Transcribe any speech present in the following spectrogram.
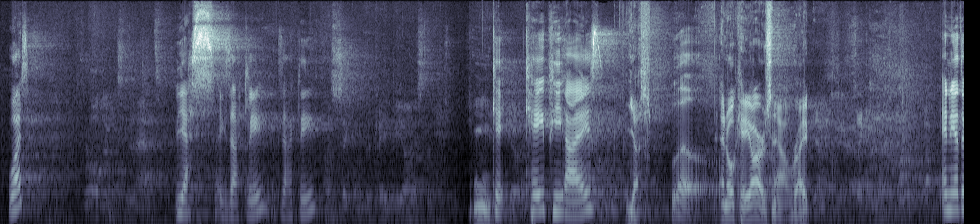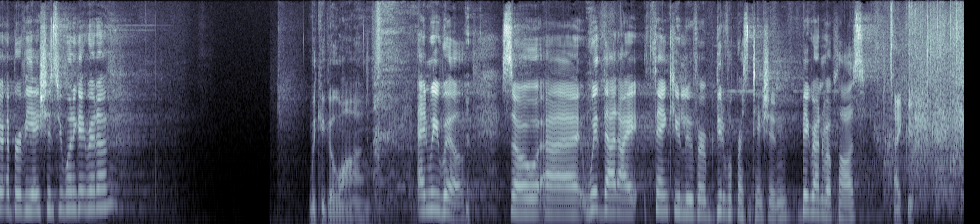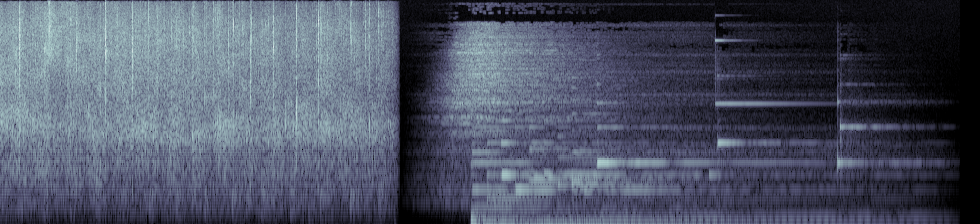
What? Yes, exactly, exactly. Mm. K- KPIs? Yes. Whoa. And OKRs now, right? Any other abbreviations you want to get rid of? We could go on. And we will. So, uh, with that, I thank you, Lou, for a beautiful presentation. Big round of applause. Thank you.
